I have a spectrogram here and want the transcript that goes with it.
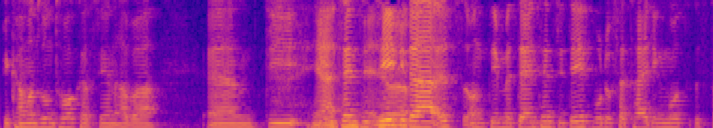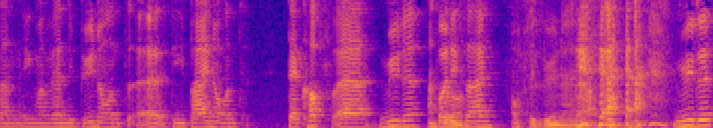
wie kann man so ein Tor kassieren? Aber ähm, die, die ja, Intensität, die da ist und die mit der Intensität, wo du verteidigen musst, ist dann irgendwann werden die Bühne und äh, die Beine und der Kopf äh, müde, so, wollte ich sagen. Auf die Bühne, ja. müde.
